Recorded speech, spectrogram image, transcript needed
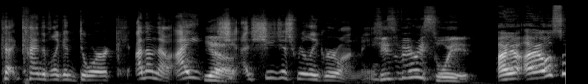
ki- kind of like a dork I don't know I Yeah. she, she just really grew on me she's very sweet. I I also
